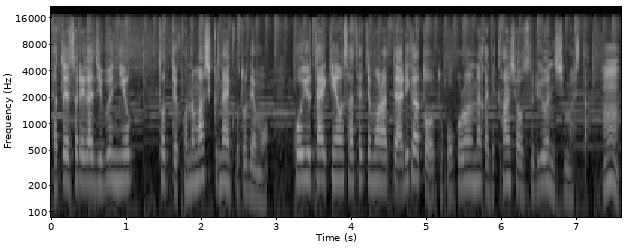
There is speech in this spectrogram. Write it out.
たとえそれが自分によとって好ましくないことでもこういう体験をさせてもらってありがとうと心の中で感謝をするようにしました。うん。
